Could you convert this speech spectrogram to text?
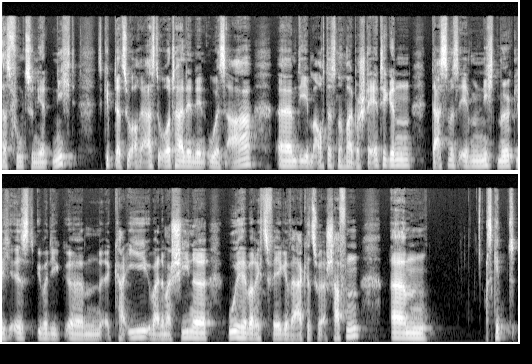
das funktioniert nicht. Es gibt dazu auch erste Urteile in den USA, ähm, die eben auch das nochmal bestätigen, dass es eben nicht möglich ist, über die ähm, KI, über eine Maschine urheberrechtsfähige Werke zu erschaffen. Ähm, es gibt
